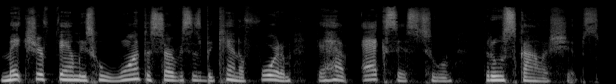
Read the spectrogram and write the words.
make sure families who want the services but can't afford them can have access to them through scholarships.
